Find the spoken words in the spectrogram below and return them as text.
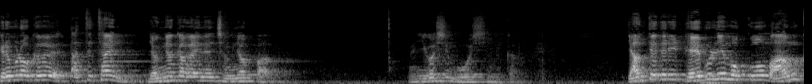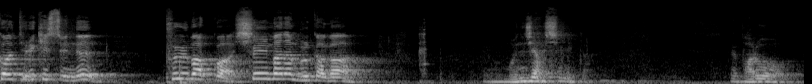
그러므로 그 따뜻한 영양가가 있는 정력밥 이것이 무엇입니까? 양떼들이 배불리 먹고 마음껏 들이킬 수 있는 풀밭과 쉴만한 물가가 뭔지 아십니까? 바로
